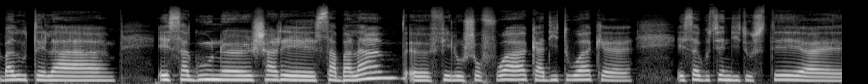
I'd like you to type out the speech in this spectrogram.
badutela ezagun uh, sare zabala, uh, filosofoak, adituak uh, ezagutzen dituzte uh,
